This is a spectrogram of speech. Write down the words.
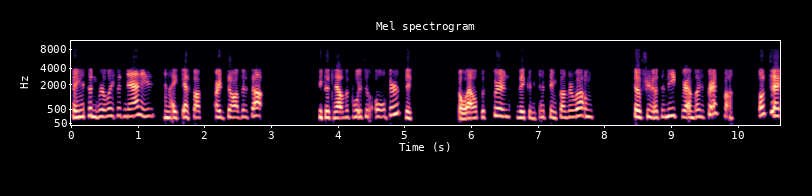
They've been really good nannies, and I guess our, job is up. Because now the boys are older, they go out with friends, they can do things on their own. So she doesn't need grandma and grandpa. Okay.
